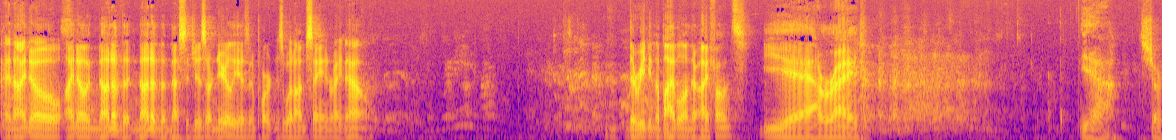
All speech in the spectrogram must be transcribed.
and I know, I know none, of the, none of the messages are nearly as important as what I'm saying right now. They're reading the Bible on their iPhones? Yeah, right. Yeah, sure.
